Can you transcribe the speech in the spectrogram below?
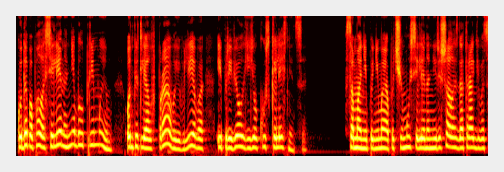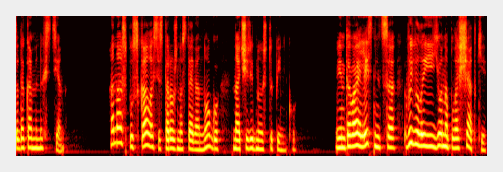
куда попала Селена, не был прямым, он петлял вправо и влево и привел ее к узкой лестнице. Сама не понимая, почему Селена не решалась дотрагиваться до каменных стен. Она спускалась, осторожно ставя ногу на очередную ступеньку. Винтовая лестница вывела ее на площадки,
